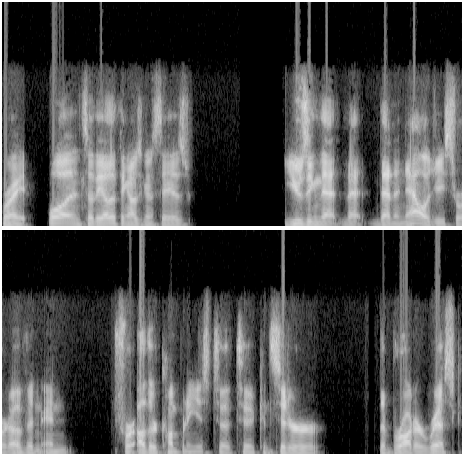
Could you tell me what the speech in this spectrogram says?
Right. Well, and so the other thing I was going to say is using that that that analogy sort of and and for other companies to to consider the broader risk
